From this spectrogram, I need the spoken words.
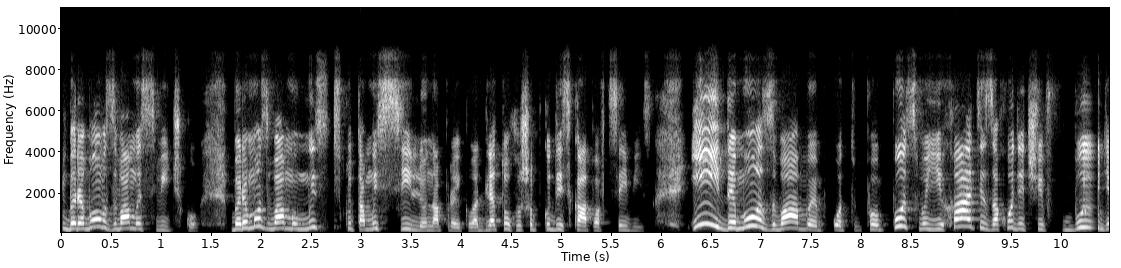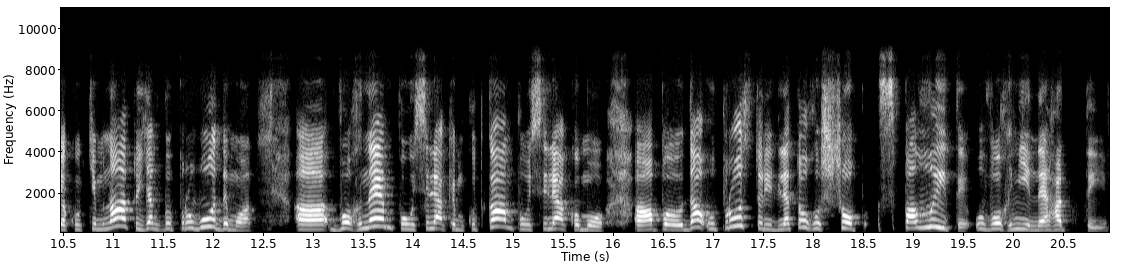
Беремо з вами свічку, беремо з вами миску там із сіллю, наприклад, для того, щоб кудись капав цей віск. І йдемо з вами, от по, по своїй хаті, заходячи в будь-яку кімнату, якби проводимо а, вогнем по усіляким куткам, по усілякому а, по, да, у просторі для того, щоб спалити у вогні негатив.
